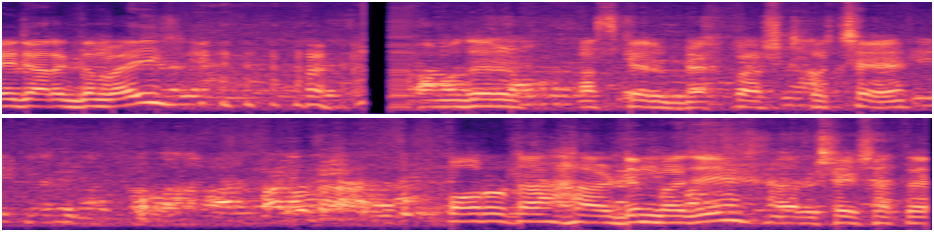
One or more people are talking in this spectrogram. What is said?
এই যে আরেকজন ভাই। আমাদের আজকের ব্রেকফাস্ট হচ্ছে পরোটা আর ডিম ভাজি, আর সেই সাথে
